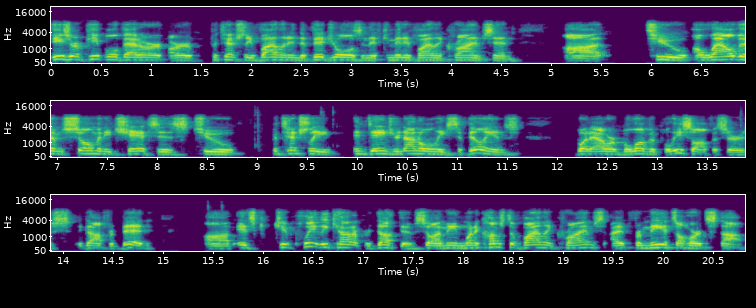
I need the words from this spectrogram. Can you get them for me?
these are people that are are potentially violent individuals and they've committed violent crimes and uh, to allow them so many chances to potentially endanger not only civilians but our beloved police officers, God forbid, um, it's completely counterproductive. So, I mean, when it comes to violent crimes, I, for me, it's a hard stop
